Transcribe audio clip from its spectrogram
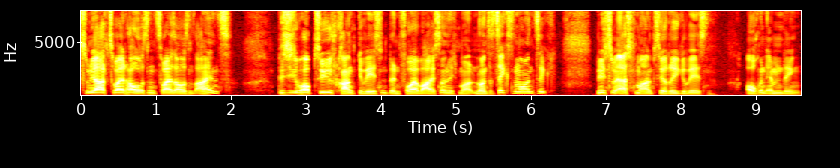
zum Jahr 2000, 2001 bis ich überhaupt psychisch krank gewesen bin. Vorher war ich es noch nicht mal. 1996 bin ich zum ersten Mal in Psychiatrie gewesen, auch in Emding.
